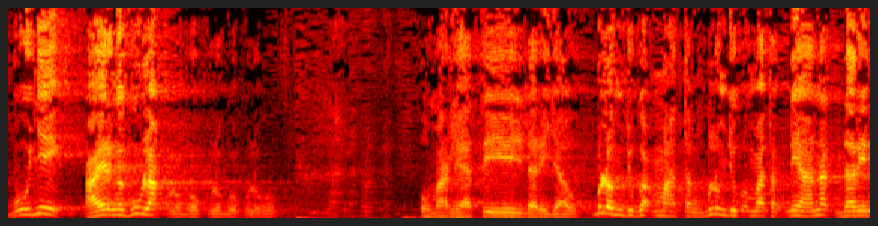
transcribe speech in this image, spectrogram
Bunyi air ngegulak, luguk, luguk, luguk. Umar lihati dari jauh, belum juga matang, belum juga matang. Nih anak dari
